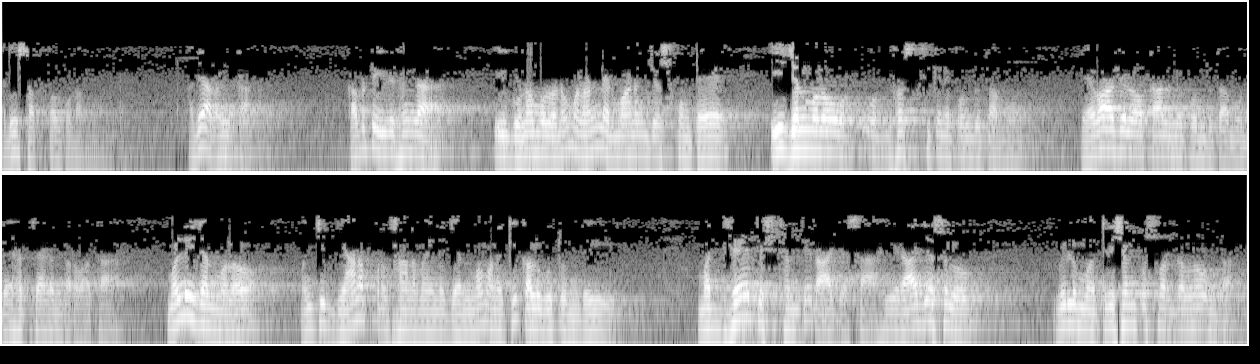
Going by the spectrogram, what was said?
అది సత్వగుణం. అదే అలంకారం. కాబట్టి ఈ విధంగా ఈ గుణములను మనం నిర్మాణం చేసుకుంటే ఈ జన్మలో ఉర్ధ్వస్థితిని పొందుతాము దేవాది లోకాలని పొందుతాము దేహత్యాగం తర్వాత. మళ్ళీ జన్మలో మంచి జ్ఞానప్రధానమైన జన్మ మనకి కలుగుతుంది. మధ్యే తిష్టంతి రాజస. ఈ రాజసులు వీళ్ళు త్రిశంకు స్వర్గంలో ఉంటారు.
